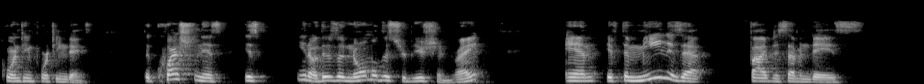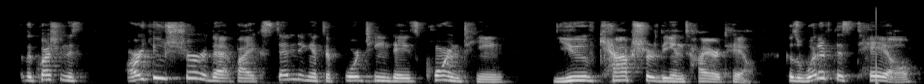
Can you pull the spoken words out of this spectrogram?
quarantine 14 days. The question is is you know there's a normal distribution right? And if the mean is at five to seven days, the question is are you sure that by extending it to 14 days quarantine, you've captured the entire tail? Because what if this tail,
